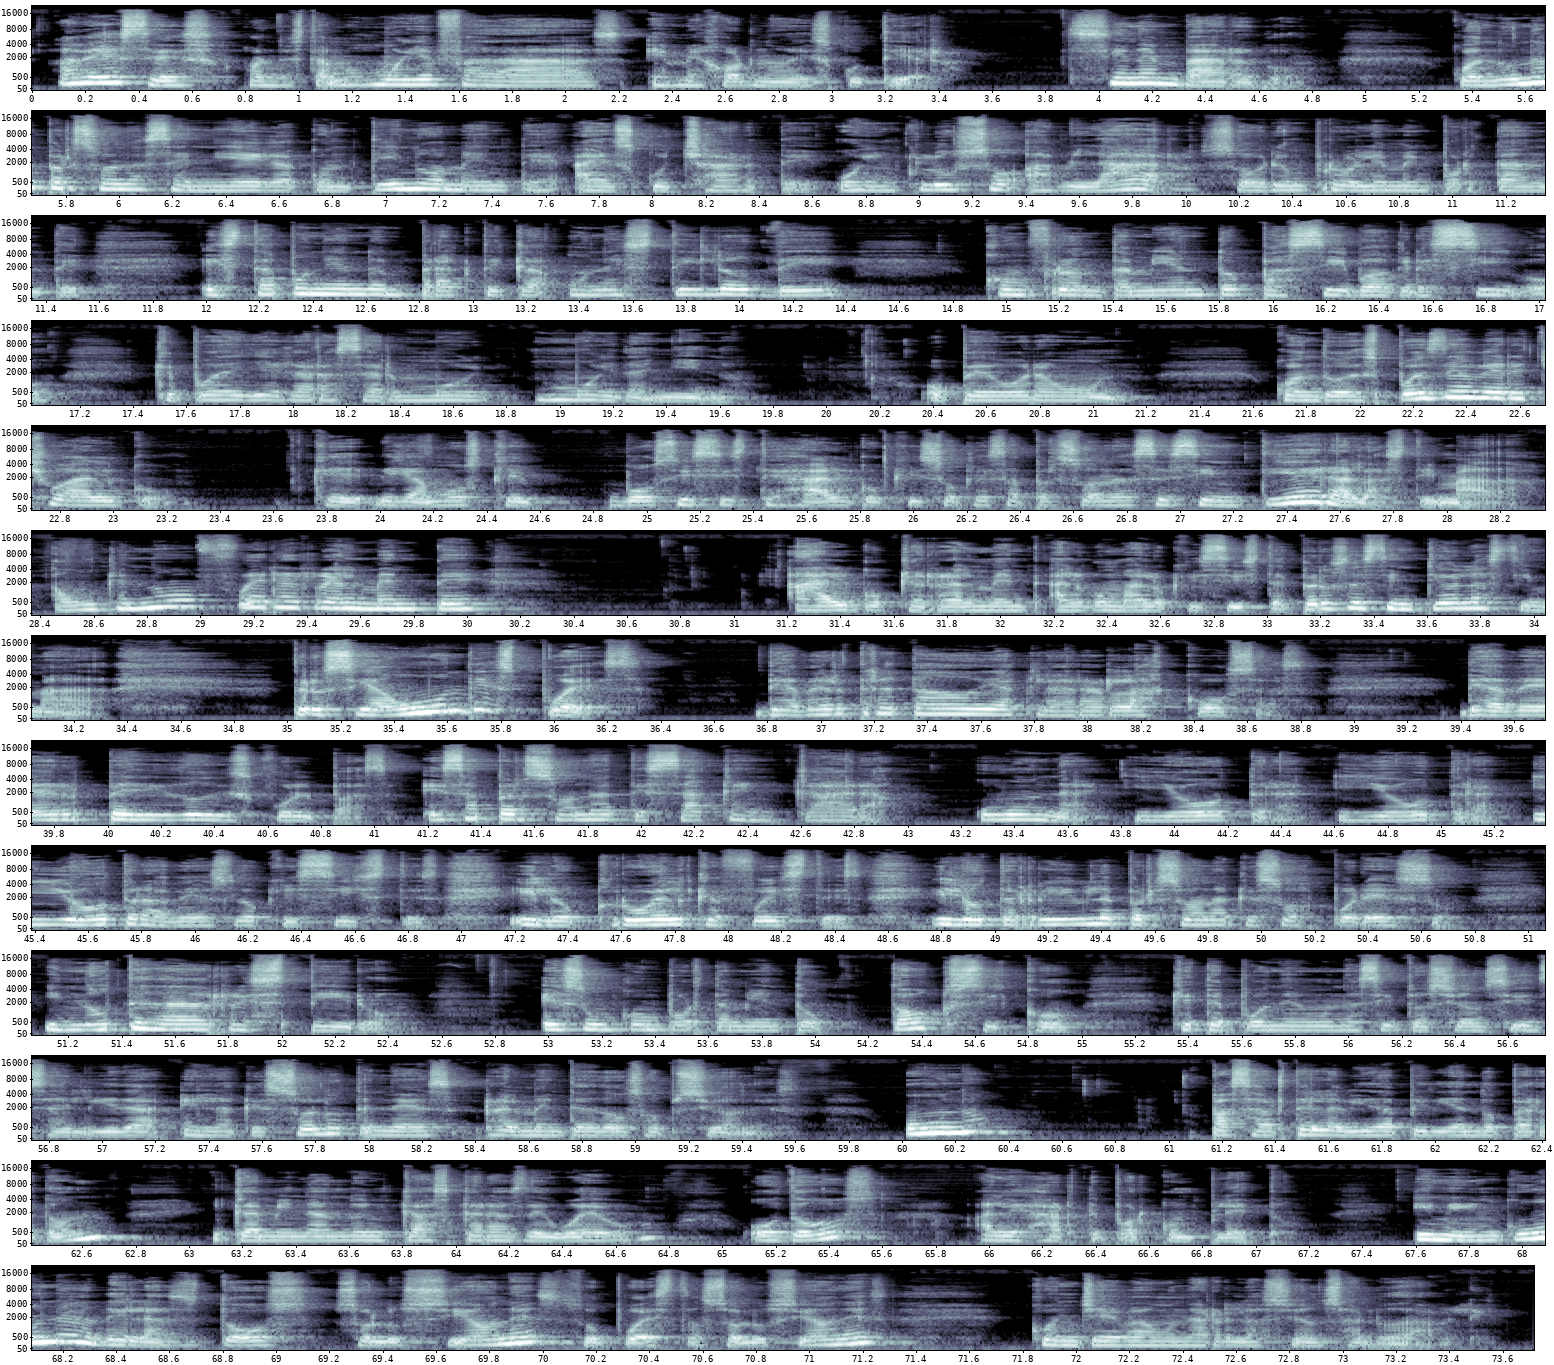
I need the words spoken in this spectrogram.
A veces, cuando estamos muy enfadadas, es mejor no discutir. Sin embargo, cuando una persona se niega continuamente a escucharte o incluso hablar sobre un problema importante, está poniendo en práctica un estilo de confrontamiento pasivo-agresivo que puede llegar a ser muy, muy dañino. O peor aún, cuando después de haber hecho algo, que digamos que vos hiciste algo que hizo que esa persona se sintiera lastimada, aunque no fuera realmente algo que realmente, algo malo que hiciste, pero se sintió lastimada. Pero si aún después de haber tratado de aclarar las cosas, de haber pedido disculpas, esa persona te saca en cara una y otra y otra y otra vez lo que hiciste y lo cruel que fuiste y lo terrible persona que sos por eso y no te da respiro. Es un comportamiento tóxico que te pone en una situación sin salida en la que solo tenés realmente dos opciones. Uno, pasarte la vida pidiendo perdón y caminando en cáscaras de huevo. O dos, alejarte por completo. Y ninguna de las dos soluciones, supuestas soluciones, conlleva una relación saludable.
